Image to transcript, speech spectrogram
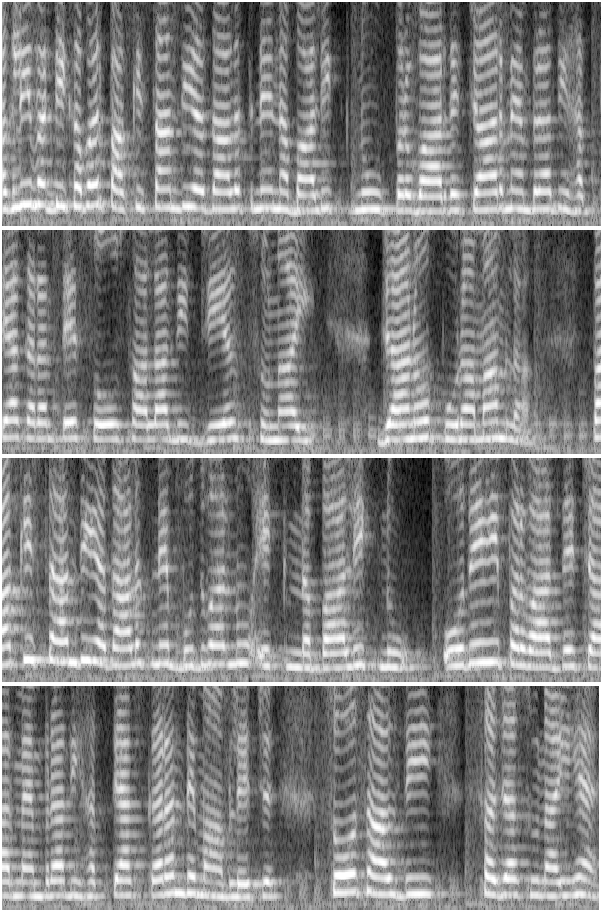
ਅਗਲੀ ਵੱਡੀ ਖਬਰ, ਪਾਕਿਸਤਾਨ ਦੀ ਅਦਾਲਤ ਨੇ ਨਾਬਾਲਿਗ ਨੂੰ ਪਰਿਵਾਰ ਦੇ 4 ਮੈਂਬਰਾਂ ਦੀ ਹੱਤਿਆ ਕਰਨ ਤੇ 100 ਸਾਲਾਂ ਦੀ ਜੇਲ੍ਹ ਸੁਣਾਈ। ਜਾਣੋ ਪੂਰਾ ਮਾਮਲਾ। ਪਾਕਿਸਤਾਨ ਦੀ ਅਦਾਲਤ ਨੇ ਬੁੱਧਵਾਰ ਨੂੰ ਇੱਕ ਨਾਬਾਲਿਗ ਨੂੰ ਉਹਦੇ ਹੀ ਪਰਿਵਾਰ ਦੇ 4 ਮੈਂਬਰਾਂ ਦੀ ਹੱਤਿਆ ਕਰਨ ਦੇ ਮਾਮਲੇ 'ਚ 100 ਸਾਲ ਦੀ ਸਜ਼ਾ ਸੁਣਾਈ ਹੈ।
